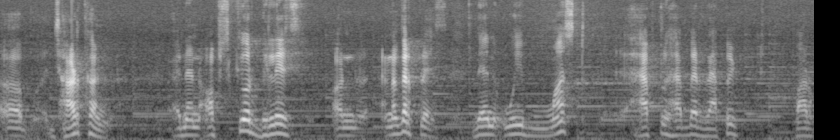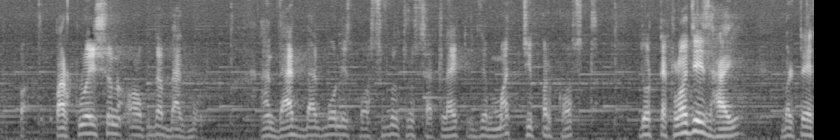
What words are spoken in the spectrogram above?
uh, Jharkhand and an obscure village on another place, then we must have to have a rapid percolation of the backbone and that backbone is possible through satellite. It's a much cheaper cost. Though technology is high, but the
